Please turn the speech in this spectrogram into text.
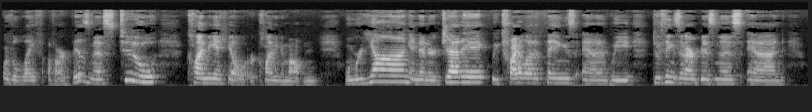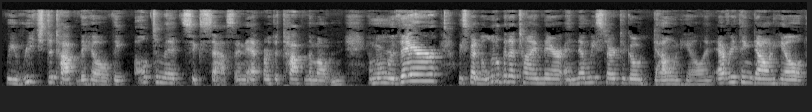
or the life of our business to climbing a hill or climbing a mountain. When we're young and energetic, we try a lot of things and we do things in our business and we reach the top of the hill, the ultimate success, and eh, or the top of the mountain. And when we're there, we spend a little bit of time there, and then we start to go downhill. And everything downhill,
